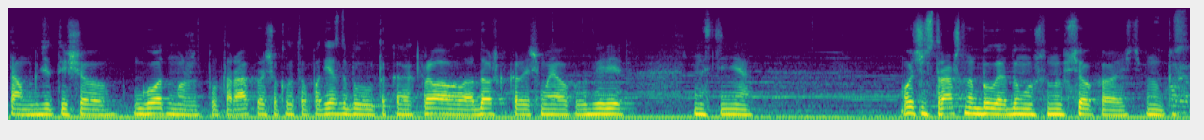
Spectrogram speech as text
там где-то еще год, может, полтора, короче, около этого подъезда была такая кровавая ладошка, короче, моя около двери на стене. Очень страшно было, я думал, что ну все, короче, типа, ну, пос-?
